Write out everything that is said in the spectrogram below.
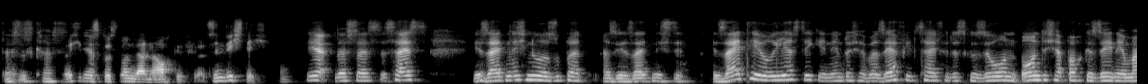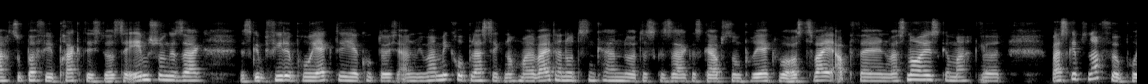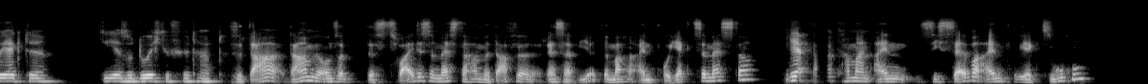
Das also ist krass. Solche ja. Diskussionen werden auch geführt, sind wichtig. Ja, das heißt, das heißt, Ihr seid nicht nur super, also ihr seid nicht, ihr seid theorielastig, ihr nehmt euch aber sehr viel Zeit für Diskussionen und ich habe auch gesehen, ihr macht super viel praktisch. Du hast ja eben schon gesagt, es gibt viele Projekte, ihr guckt euch an, wie man Mikroplastik nochmal weiter nutzen kann. Du hattest gesagt, es gab so ein Projekt, wo aus zwei Abfällen was Neues gemacht wird. Was gibt's noch für Projekte, die ihr so durchgeführt habt? Also da, da haben wir unser, das zweite Semester haben wir dafür reserviert. Wir machen ein Projektsemester. Ja. Da kann man ein, sich selber ein Projekt suchen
